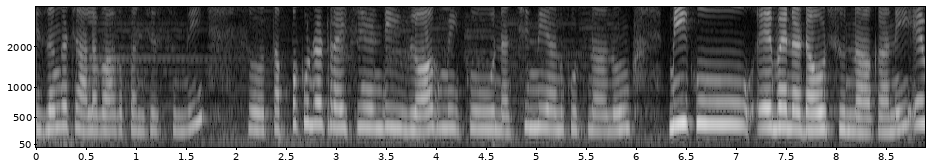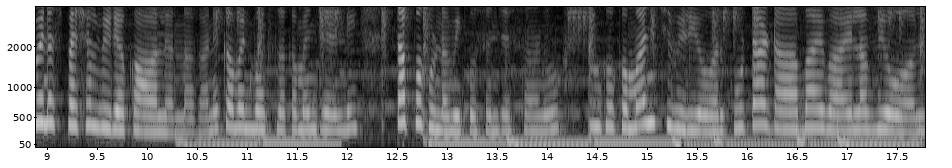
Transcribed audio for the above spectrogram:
నిజంగా చాలా బాగా పనిచేస్తుంది. సో తప్పకుండా ట్రై చేయండి. ఈ వ్లాగ్ మీకు నచ్చింది అనుకుంటున్నాను. మీకు ఏమైనా డౌట్స్ ఉన్నా కానీ ఏమైనా స్పెషల్ వీడియో కావాలన్నా కానీ కమెంట్ బాక్స్లో కమెంట్ చేయండి. తప్పకుండా మీకోసం చేస్తాను. ఇంకొక మంచి వీడియో వరకు tata bye bye love you all.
